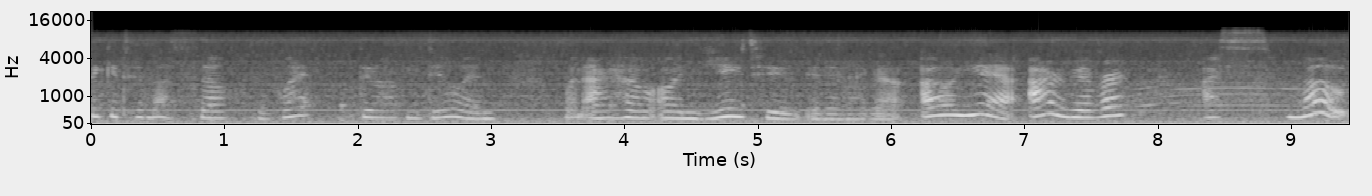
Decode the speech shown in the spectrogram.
thinking to myself, what do I be doing when I come on YouTube? And then I go, oh yeah, I remember. I smoke.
